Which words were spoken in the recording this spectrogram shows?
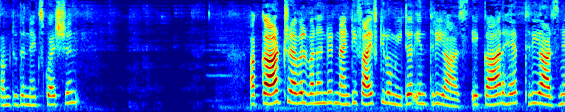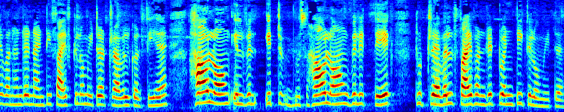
come to the next question a car travel 195 kilometre in three hours एक कार है थ्री आवर्स में 195 किलोमीटर ट्रेवल करती है. How long ill will it how long will it take to travel 520 kilometre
